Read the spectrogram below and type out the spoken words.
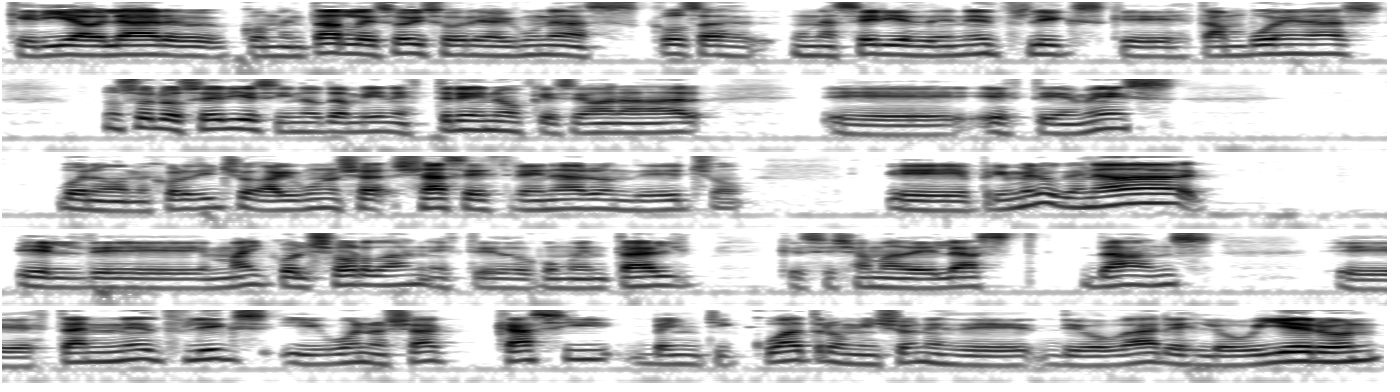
Quería hablar, comentarles hoy sobre algunas cosas, unas series de Netflix que están buenas. No solo series, sino también estrenos que se van a dar eh, este mes. Bueno, mejor dicho, algunos ya, se estrenaron, de hecho. Eh, primero que nada, el de Michael Jordan, este documental que se llama The Last Dance. Eh, está en Netflix y bueno, ya casi 24 millones de, hogares lo vieron.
